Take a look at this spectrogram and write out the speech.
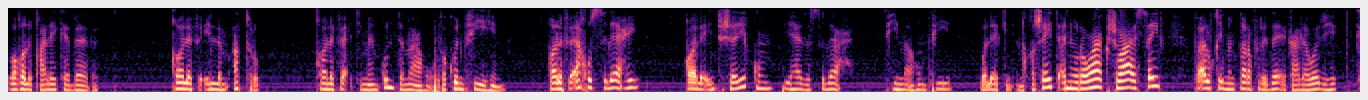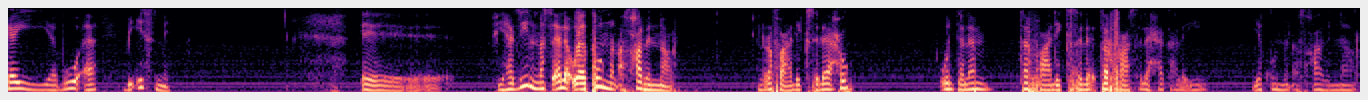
وأغلق عليك بابك. قال فإن لم أترك قال فأت من كنت معه فكن فيهم. قال فأخذ سلاحي قال إن تشاركهم في هذا السلاح فيما هم فيه ولكن إن خشيت أن يرواك شعاع السيف فألقي من طرف ردائك على وجهك كي يبوء بإثمه. آه، في هذه المسألة ويكون من أصحاب النار. رفع عليك سلاحه وإنت لم ترفع عليك سلاح ترفع سلاحك عليه يكون من أصحاب النار.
